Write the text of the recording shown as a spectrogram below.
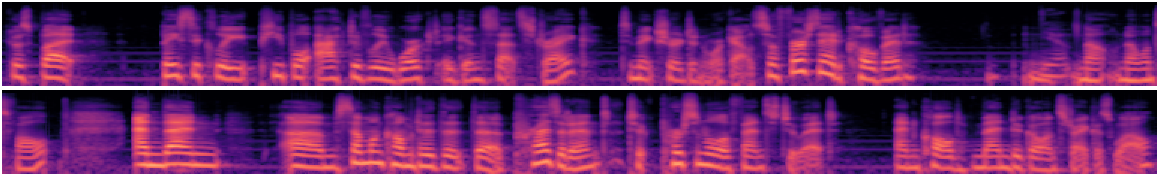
He goes, but basically, people actively worked against that strike to make sure it didn't work out. So first they had COVID. Yep. No, no one's fault. And then um, someone commented that the president took personal offense to it and called men to go on strike as well.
